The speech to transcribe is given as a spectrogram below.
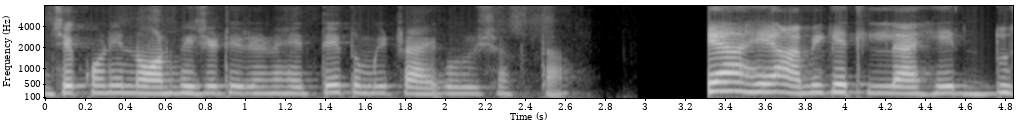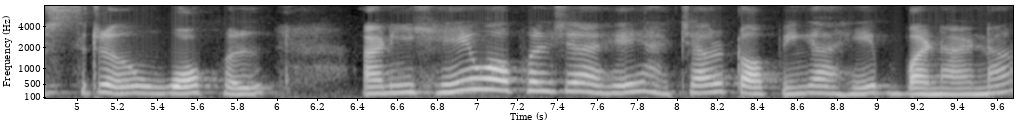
जे कोणी नॉन व्हेजिटेरियन आहे ते तुम्ही ट्राय करू शकता. हे आहे आम्ही घेतलेलं आहे दुसरं वॉफल आणि हे वॉफल जे आहे ह्याच्यावर टॉपिंग आहे बनाना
